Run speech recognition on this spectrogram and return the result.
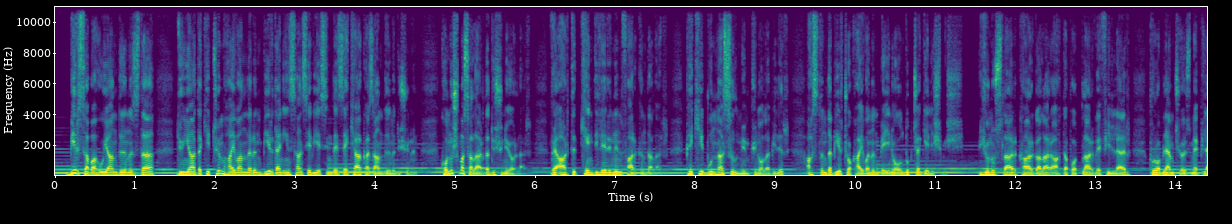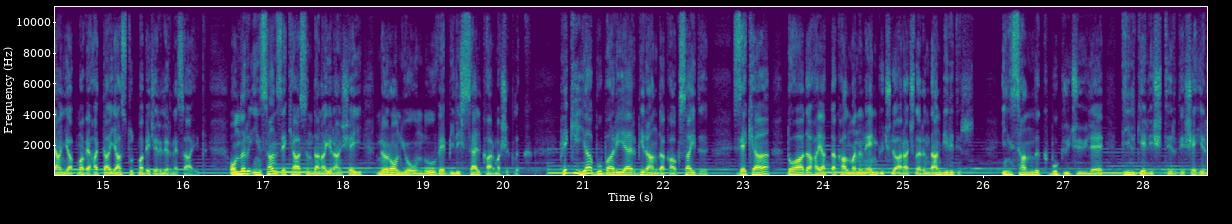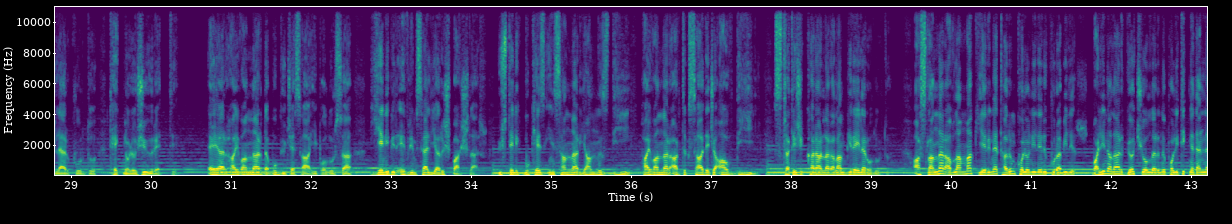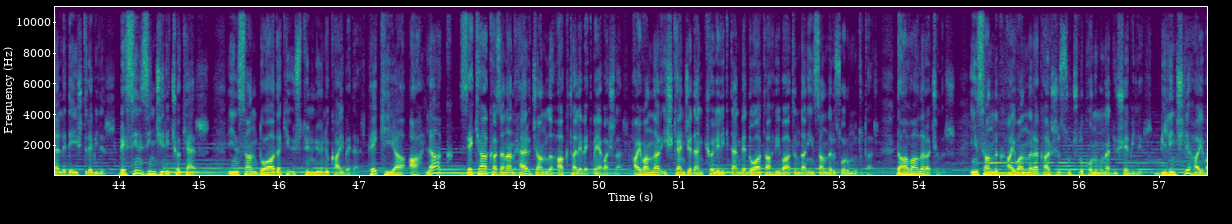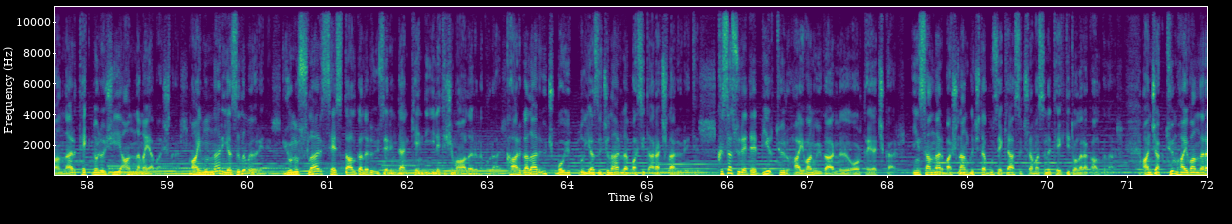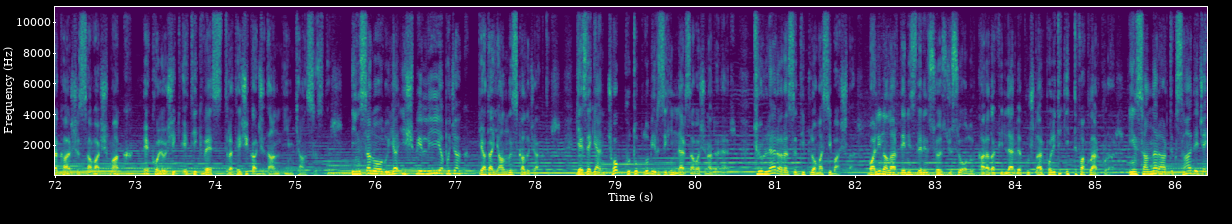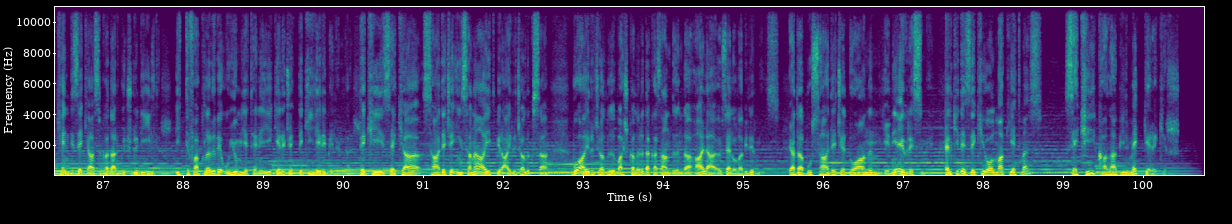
Bir sabah uyandığınızda dünyadaki tüm hayvanların birden insan seviyesinde zeka kazandığını düşünün. Konuşmasalar da düşünüyorlar ve artık kendilerinin farkındalar. Peki bu nasıl mümkün olabilir? Aslında birçok hayvanın beyni oldukça gelişmiş. Yunuslar, kargalar, ahtapotlar ve filler problem çözme, plan yapma ve hatta yaz tutma becerilerine sahip. Onları insan zekasından ayıran şey nöron yoğunluğu ve bilişsel karmaşıklık. Peki ya bu bariyer bir anda kalksaydı? Zeka doğada hayatta kalmanın en güçlü araçlarından biridir. İnsanlık bu gücüyle dil geliştirdi, şehirler kurdu, teknoloji üretti. Eğer hayvanlar da bu güce sahip olursa yeni bir evrimsel yarış başlar. Üstelik bu kez insanlar yalnız değil. Hayvanlar artık sadece av değil, stratejik kararlar alan bireyler olurdu. Aslanlar avlanmak yerine tarım kolonileri kurabilir. Balinalar göç yollarını politik nedenlerle değiştirebilir. Besin zinciri çöker. İnsan doğadaki üstünlüğünü kaybeder. Peki ya ahlak? Zeka kazanan her canlı hak talep etmeye başlar. Hayvanlar işkenceden, kölelikten ve doğa tahribatından insanları sorumlu tutar. Davalar açılır. İnsanlık hayvanlara karşı suçlu konumuna düşebilir. Bilinçli hayvanlar teknolojiyi anlamaya başlar. Maymunlar yazılım öğrenir. Yunuslar ses dalgaları üzerinden kendi iletişim ağlarını kurar. Kargalar üç boyutlu yazıcılarla basit araçlar üretir. Kısa sürede bir tür hayvan uygarlığı ortaya çıkar. İnsanlar başlangıçta bu zeka sıçramasını tehdit olarak algılar. Ancak tüm hayvanlara karşı savaşmak ekolojik, etik ve stratejik açıdan imkansızdır. İnsanoğlu ya işbirliği yapacak ya da yalnız kalacaktır. Gezegen çok kutuplu bir zihinler savaşına döner. Türler arası diplomasi başlar. Balinalar denizlerin sözcüsü olur. Karada filler ve kuşlar politik ittifaklar kurar. İnsanlar artık sadece kendi zekası kadar güçlü değildir. İttifakları ve uyum yeteneği gelecekteki yeri belirler. Peki zeka sadece insana ait bir ayrıcalıksa bu ayrıcalığı başkaları da kazandığında hala özel olabilir miyiz? Ya da bu sadece doğanın yeni evresi mi? Belki de zeki olmak yetmez. Zeki kalabilmek gerekir.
